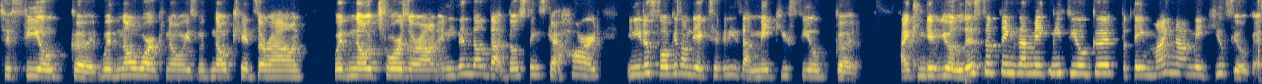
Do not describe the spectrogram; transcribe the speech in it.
to feel good with no work noise, with no kids around, with no chores around. And even though that those things get hard, you need to focus on the activities that make you feel good. I can give you a list of things that make me feel good, but they might not make you feel good.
